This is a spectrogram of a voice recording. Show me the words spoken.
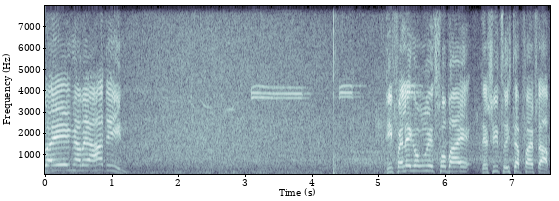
Das war eng, aber er hat ihn. Die Verlängerung ist vorbei. Der Schiedsrichter pfeift ab.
